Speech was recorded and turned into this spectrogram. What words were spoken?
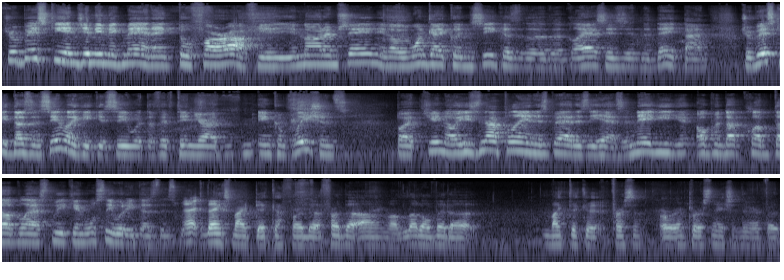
Trubisky and Jimmy McMahon ain't too far off. You, you know what I'm saying? You know, one guy couldn't see because the the glasses in the daytime. Trubisky doesn't seem like he can see with the 15 yard incompletions. But you know he's not playing as bad as he has. And Nagy opened up Club Dub last weekend. We'll see what he does this week. Thanks, Mike Ditka, for the for the um, a little bit of Mike Ditka person or impersonation there. But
